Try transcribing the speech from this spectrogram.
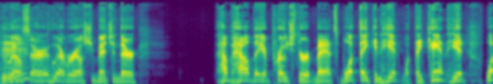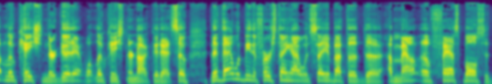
Who Mhm. else or whoever else you mentioned there? How how they approach their at bats, what they can hit, what they can't hit, what location they're good at, what location they're not good at. So that that would be the first thing I would say about the the amount of fastballs that,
